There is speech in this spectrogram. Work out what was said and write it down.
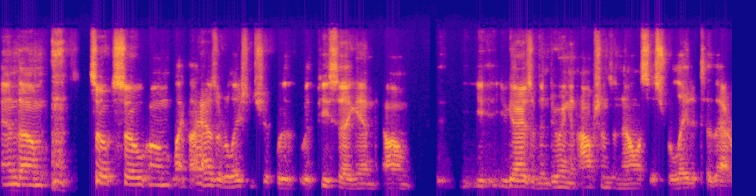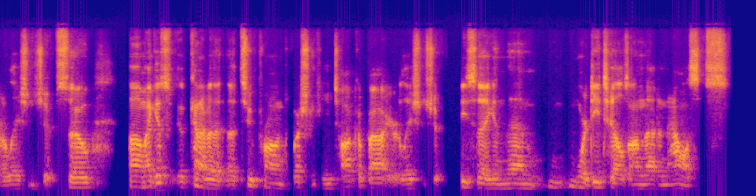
And um, so, so um, LIPA has a relationship with, with PSEG, and um, you, you, guys have been doing an options analysis related to that relationship. So, um, I guess kind of a, a two pronged question. Can you talk about your relationship with PSEG and then more details on that analysis?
